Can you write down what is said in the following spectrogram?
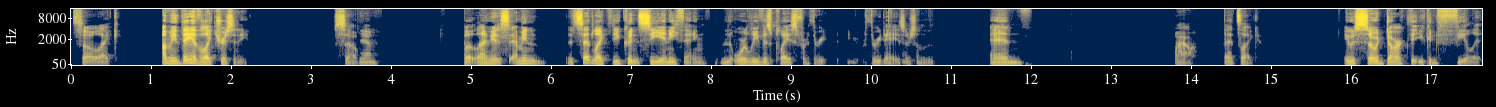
so like i mean they have electricity so yeah but like it's i mean it said like you couldn't see anything or leave his place for three three days or something and wow that's like it was so dark that you can feel it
